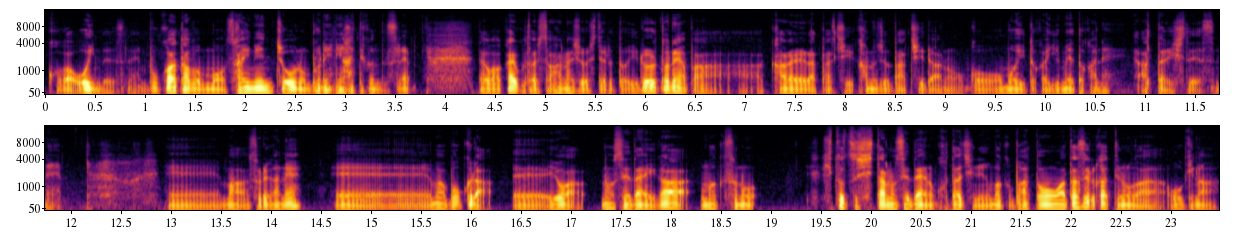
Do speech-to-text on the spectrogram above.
子が多いんでですね、僕は多分もう最年長の部類に入ってくんですね。だから若い子たちと話をしてると、いろいろとね、やっぱ彼らたち、彼女たちらのこう思いとか夢とかね、あったりしてですね、えーまあそれがね、えーまあ僕ら、えー要はの世代がうまくその一つ下の世代の子たちにうまくバトンを渡せるかっていうのが大きな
